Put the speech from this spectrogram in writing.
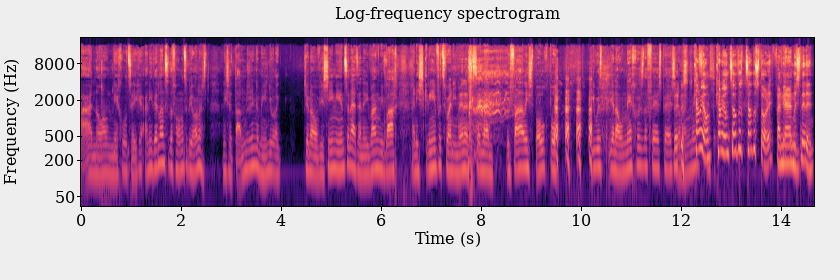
I know how Nick will take it, and he didn't answer the phone to be honest. And he said, "Darren's ringing me," and you were like, "Do you know? Have you seen the internet?" And he rang me back, and he screamed for twenty minutes, and then we finally spoke. But he was, you know, Nick was the first person. Was- to rang me. Carry on, carry on. Tell the tell the story for And people then- listening in.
